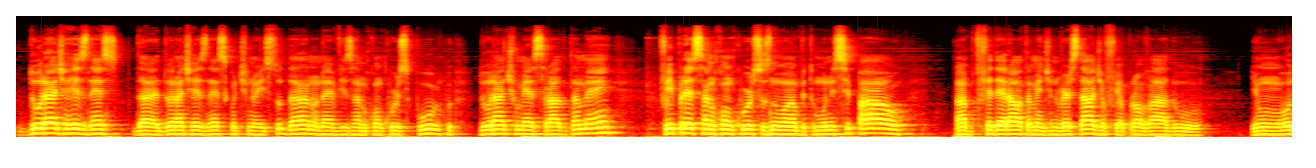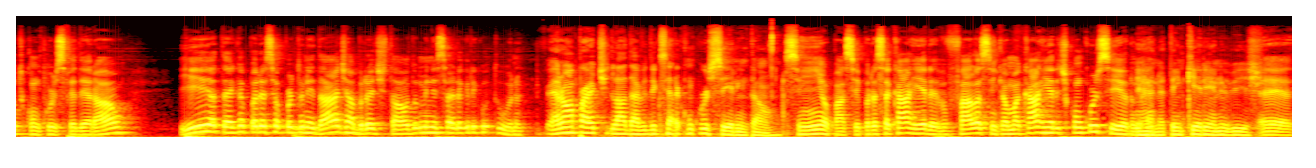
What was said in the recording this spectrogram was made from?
Durante a residência, durante a residência continuei estudando, né, visando concurso público. Durante o mestrado também, fui prestando concursos no âmbito municipal, âmbito federal também de universidade. Eu fui aprovado em um outro concurso federal. E até que apareceu a oportunidade, abriu edital do Ministério da Agricultura. Era uma parte lá da vida que você era concurseiro, então. Sim, eu passei por essa carreira. Eu falo assim que é uma carreira de concurseiro, É, né? né? Tem que querer, né, bicho? É,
